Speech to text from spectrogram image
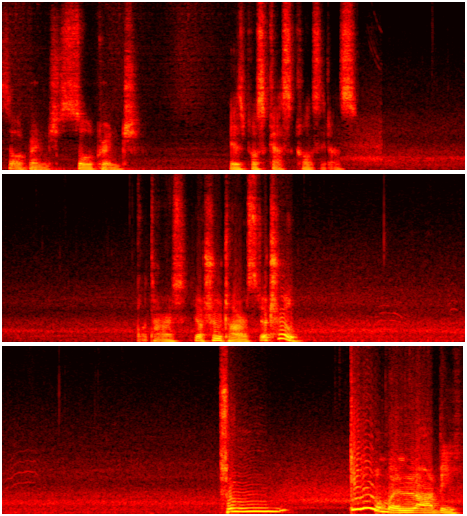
So cringe. So cringe. His podcast constantly does. Go Tars. You're true, Tars. You're true. So get out of my lobby.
